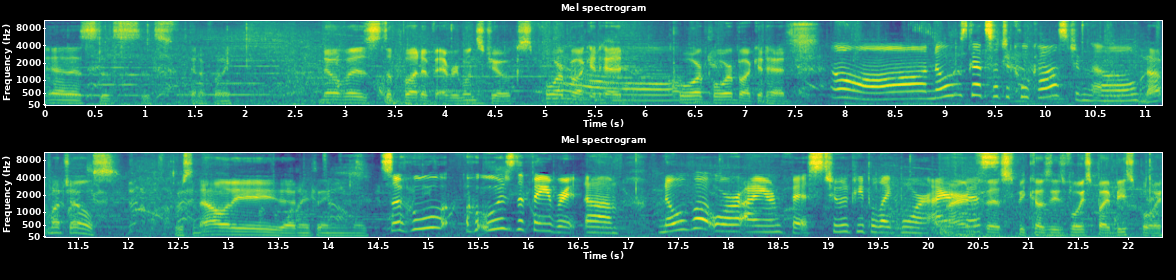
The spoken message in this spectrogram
Yeah, that's that's that's kind of funny. Nova is the butt of everyone's jokes. Poor Buckethead. Poor poor Buckethead. Aw, Nova's got such a cool costume though. Not much else. Personality, anything like. So who who is the favorite? Um, Nova or Iron Fist? Who do people like more? Iron, Iron Fist because he's voiced by Beast Boy.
